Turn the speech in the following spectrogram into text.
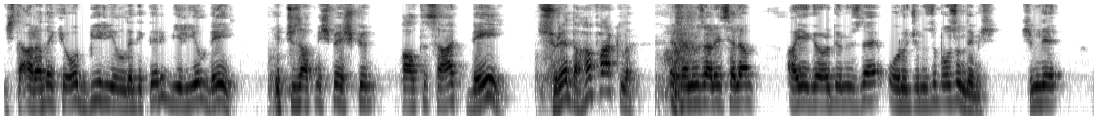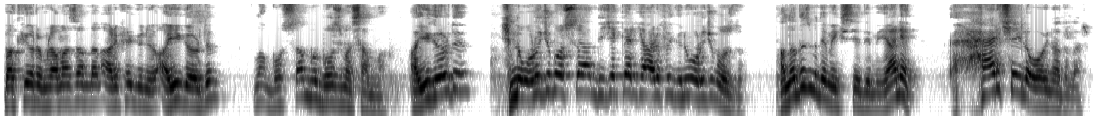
İşte aradaki o bir yıl dedikleri bir yıl değil. 365 gün 6 saat değil. Süre daha farklı. Efendimiz Aleyhisselam ayı gördüğünüzde orucunuzu bozun demiş. Şimdi bakıyorum Ramazan'dan Arife günü ayı gördüm. Ulan bozsam mı bozmasam mı? Ayı gördüm. Şimdi orucu bozsam diyecekler ki Arife günü orucu bozdu. Anladınız mı demek istediğimi? Yani her şeyle oynadılar.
